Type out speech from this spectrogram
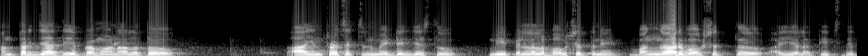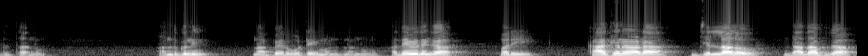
అంతర్జాతీయ ప్రమాణాలతో ఆ ఇన్ఫ్రాస్ట్రక్చర్ని మెయింటైన్ చేస్తూ మీ పిల్లల భవిష్యత్తుని బంగారు భవిష్యత్తు అయ్యేలా తీర్చిదిద్దుతాను. అందుకుని నా పేరు ఓటేయమంటున్నాను. అదేవిధంగా మరి కాకినాడ జిల్లాలో దాదాపుగా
